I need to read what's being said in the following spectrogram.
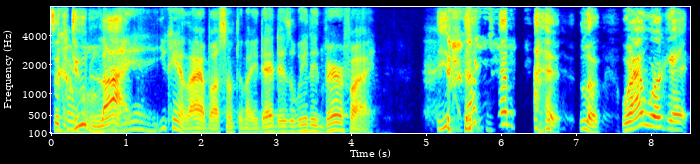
So the dude on, lied. man. You can't lie about something like that. There's a way to verify. That- that- look, where I work at,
